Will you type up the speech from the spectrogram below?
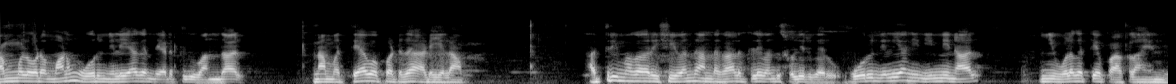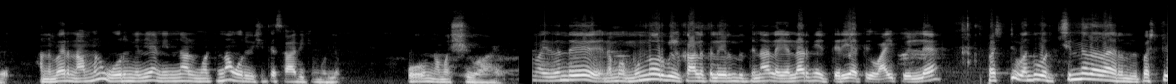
நம்மளோட மனம் ஒரு நிலையாக இந்த இடத்துக்கு வந்தால் நம்ம தேவைப்பட்டதை அடையலாம். அத்ரி மகாரிஷி வந்து அந்த காலத்திலே வந்து சொல்லியிருக்காரு ஒரு நிலையாக நீ நின்னினால் நீ உலகத்தையே பார்க்கலாம் என்று. அந்த மாதிரி நம்மளும் ஒரு நிலையாக நின்னால் மட்டும்தான் ஒரு விஷயத்தை சாதிக்க முடியும். ஓம் நம சிவாய். இது வந்து நம்ம முன்னோர்கள் காலத்தில் இருந்ததுனால எல்லாருக்கும் இது தெரியாததுக்கு வாய்ப்பு இல்லை. ஃபஸ்ட்டு வந்து ஒரு சின்னதாக தான் இருந்தது. ஃபஸ்ட்டு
